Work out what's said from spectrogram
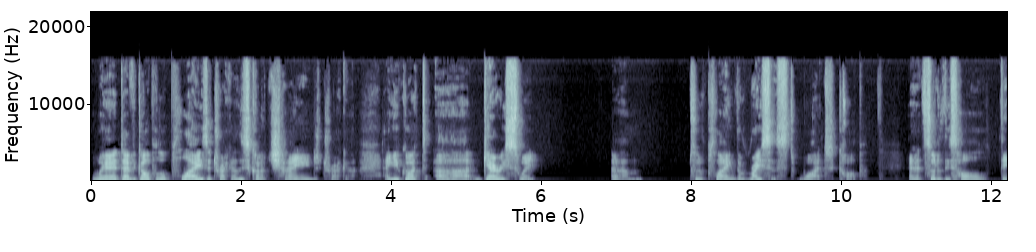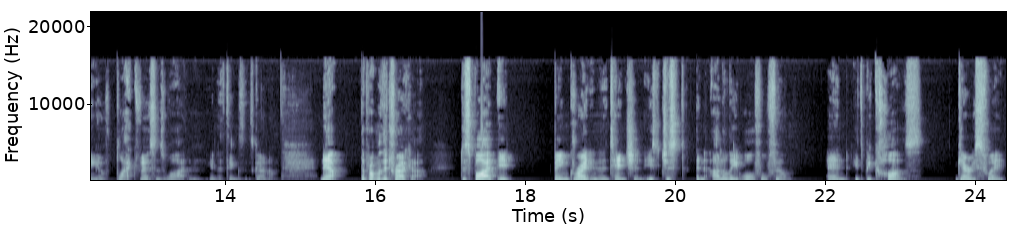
where David Gulpilil plays a tracker, this kind of chained tracker, and you've got uh, Gary Sweet, um, sort of playing the racist white cop, and it's sort of this whole thing of black versus white and you know things that's going on. Now, the problem with the tracker, despite it being great in intention, is just an utterly awful film, and it's because Gary Sweet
